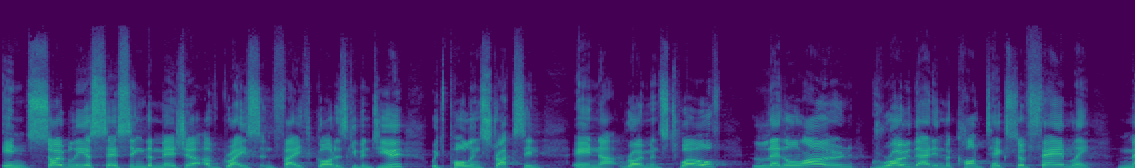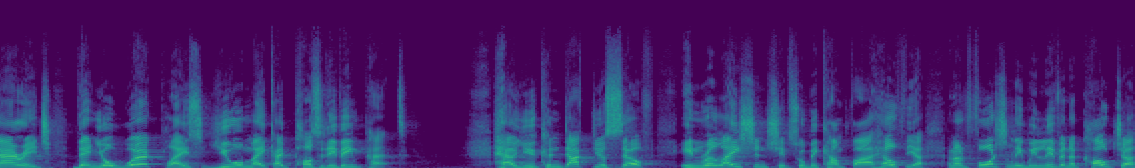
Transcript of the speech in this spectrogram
in soberly assessing the measure of grace and faith God has given to you, which Paul instructs in, in uh, Romans 12, let alone grow that in the context of family, marriage, then your workplace, you will make a positive impact. How you conduct yourself in relationships will become far healthier. And unfortunately, we live in a culture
